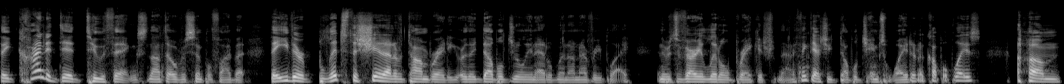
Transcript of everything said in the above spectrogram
they kind of did two things, not to oversimplify, but they either blitzed the shit out of Tom Brady or they doubled Julian Edelman on every play. And there was very little breakage from that. I think they actually doubled James White in a couple plays. Um,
